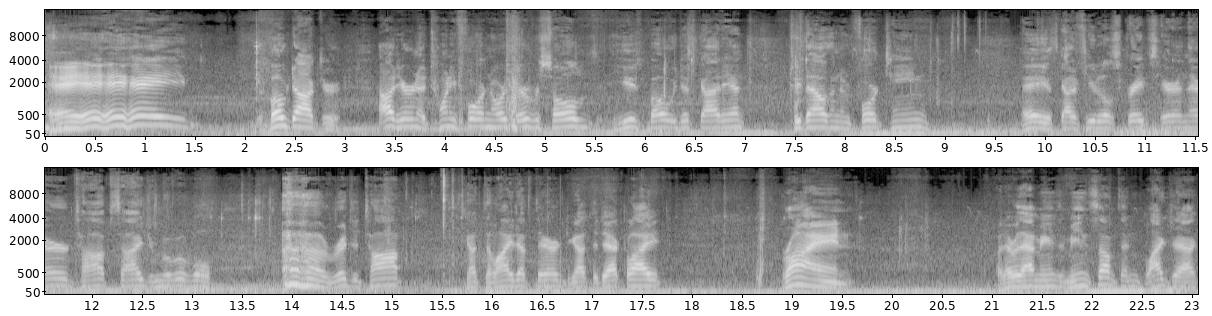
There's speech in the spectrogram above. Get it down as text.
Hey, hey, hey, hey! The boat doctor out here in a 24 North River sold used boat we just got in 2014. Hey, it's got a few little scrapes here and there, top, sides, removable rigid top. Got the light up there, you got the deck light. Rhine. Whatever that means, it means something. Blackjack.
